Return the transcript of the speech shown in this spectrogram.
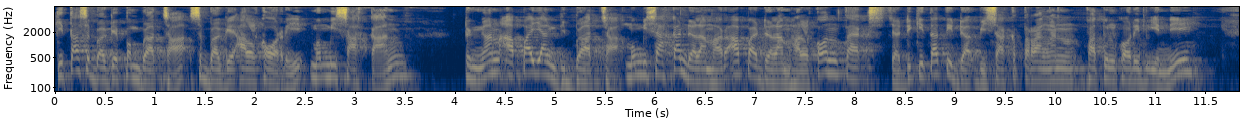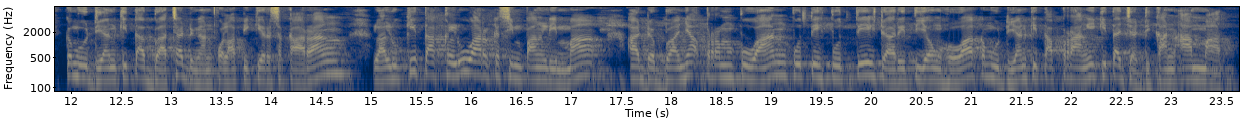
kita sebagai pembaca, sebagai al-qori memisahkan dengan apa yang dibaca. Memisahkan dalam hal apa? Dalam hal konteks. Jadi kita tidak bisa keterangan Fatul Qorib ini Kemudian kita baca dengan pola pikir sekarang, lalu kita keluar ke simpang lima, ada banyak perempuan putih-putih dari Tionghoa, kemudian kita perangi, kita jadikan amat.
